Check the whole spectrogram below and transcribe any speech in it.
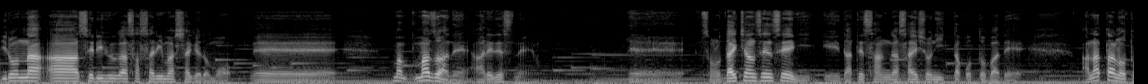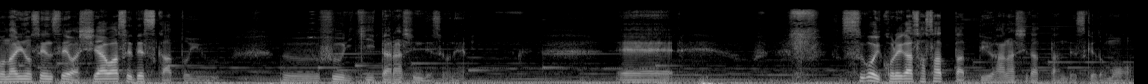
いろんなあセリフが刺さりましたけども、えーまあ、まずはねあれですね。えー、その大ちゃん先生にえ、伊達さんが最初に言った言葉で「あなたの隣の先生は幸せですか?」というふうに聞いたらしいんですよね、えー、すごいこれが刺さったっていう話だったんですけども、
